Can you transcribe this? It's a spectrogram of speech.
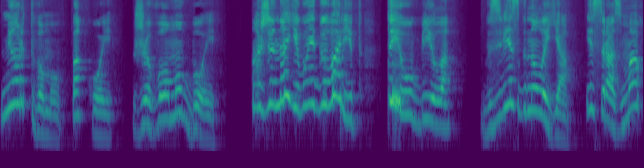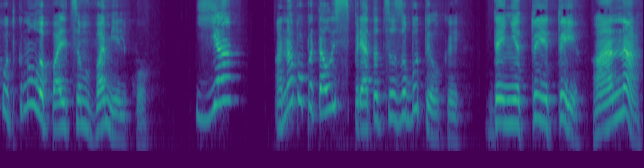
Мертвому – покой, живому – бой. А жена его и говорит «ты убила». Взвизгнула я и с размаху ткнула пальцем в Амельку. «Я?» Она попыталась спрятаться за бутылкой. «Да не ты, ты, а она!»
